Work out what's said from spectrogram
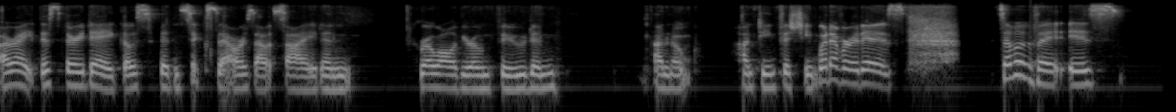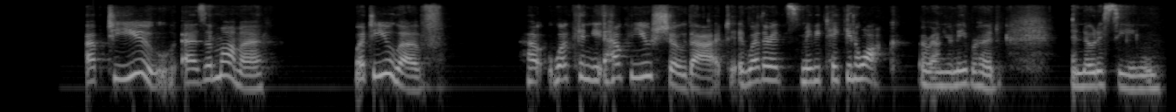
all right, this very day, go spend six hours outside and grow all of your own food and, I don't know, hunting, fishing, whatever it is. Some of it is up to you as a mama. What do you love? How, what can you, how can you show that? Whether it's maybe taking a walk around your neighborhood and noticing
